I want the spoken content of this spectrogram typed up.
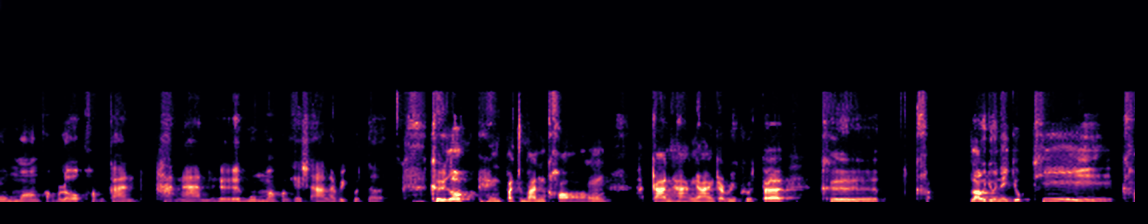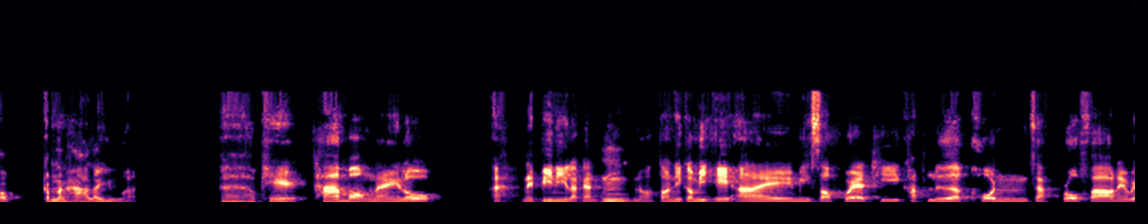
มุมมองของโลกของการหางาน หรือมุมมองของ HR และ recruiter คือโลกแห่งปัจจุบันของการหางานกับ recruiter คือเขาเราอยู่ในยุคที่เขากำลังหาอะไรอยู่อะอ่าโอเค ถ้ามองในโลกอะในปีนี้แล้วกันอืมเนาะตอนนี้ก็มี AI มีซอฟต์แวร์ที่คัดเลือกคนจากโปรไฟล์ในเร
